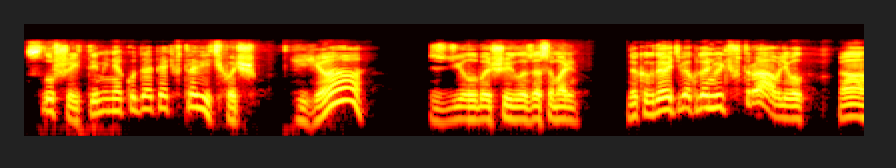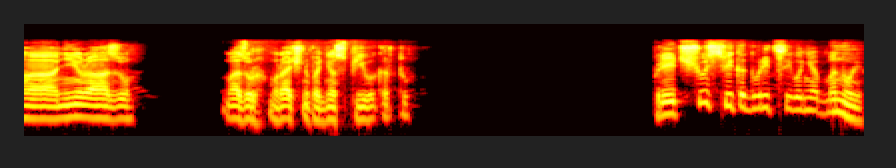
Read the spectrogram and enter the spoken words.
Слушай, ты меня куда опять втравить хочешь? Я? Сделал большие глаза Самарин. Да когда я тебя куда-нибудь втравливал? Ага, ни разу. Мазур мрачно поднес пиво к рту. Предчувствия, как говорится, его не обманули.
